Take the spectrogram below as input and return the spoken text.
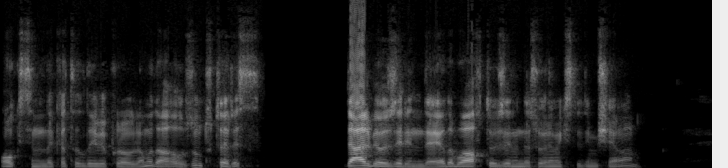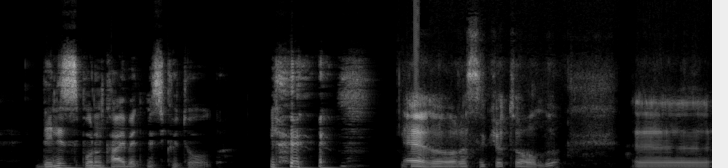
Oksi'nin de katıldığı bir programı daha uzun tutarız. Derbi özelinde ya da bu hafta özelinde söylemek istediğim bir şey var mı? Deniz Spor'un kaybetmesi kötü oldu. Evet orası kötü oldu. Ee,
